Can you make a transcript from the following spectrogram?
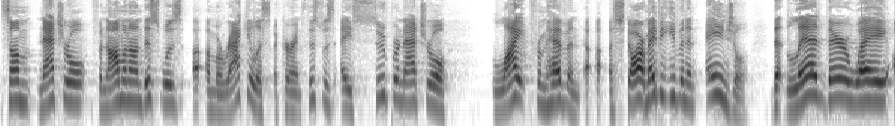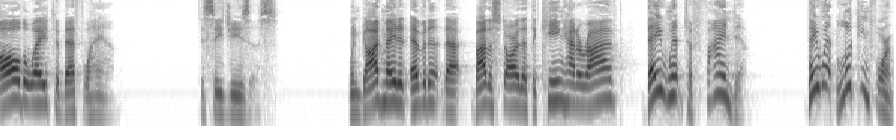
some natural phenomenon, this was a, a miraculous occurrence. This was a supernatural light from heaven, a, a star, maybe even an angel that led their way all the way to Bethlehem to see Jesus. When God made it evident that by the star that the king had arrived, they went to find him. They went looking for him.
